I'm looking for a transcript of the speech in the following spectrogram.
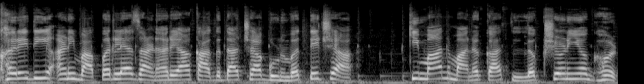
खरेदी आणि वापरल्या जाणाऱ्या कागदाच्या गुणवत्तेच्या किमान मानकात लक्षणीय घट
